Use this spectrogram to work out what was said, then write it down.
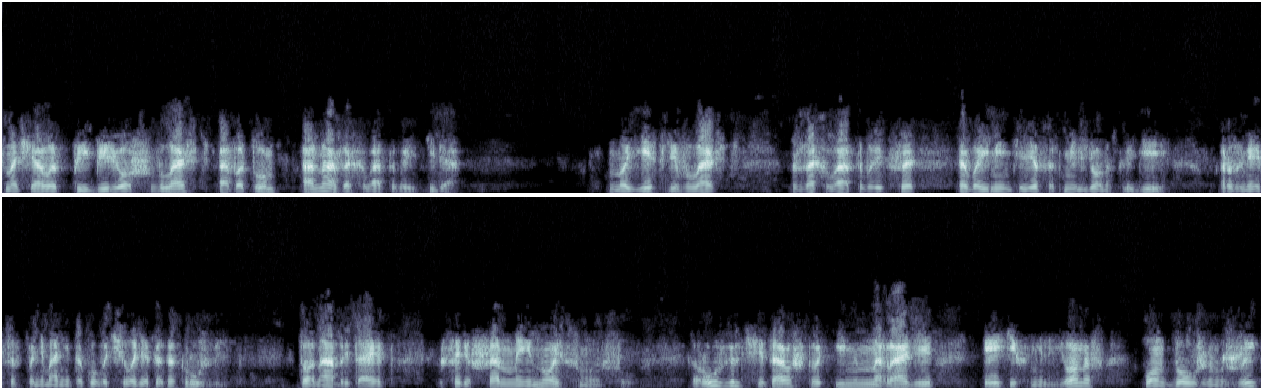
«сначала ты берешь власть, а потом она захватывает тебя». Но если власть захватывается во имя интересов миллионов людей, разумеется, в понимании такого человека, как Рузвельт, то она обретает совершенно иной смысл. Рузвельт считал, что именно ради этих миллионов он должен жить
